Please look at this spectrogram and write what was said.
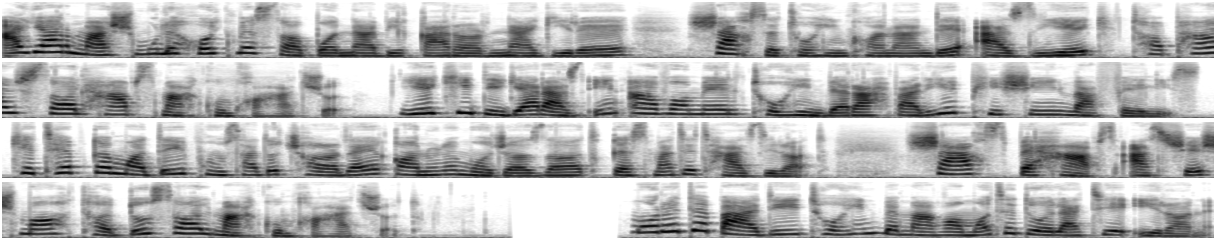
اگر مشمول حکم صاب نبی قرار نگیره شخص توهین کننده از یک تا پنج سال حبس محکوم خواهد شد. یکی دیگر از این عوامل توهین به رهبری پیشین و فعلی است که طبق ماده 514 قانون مجازات قسمت تعزیرات شخص به حبس از 6 ماه تا دو سال محکوم خواهد شد. مورد بعدی توهین به مقامات دولتی ایرانه.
